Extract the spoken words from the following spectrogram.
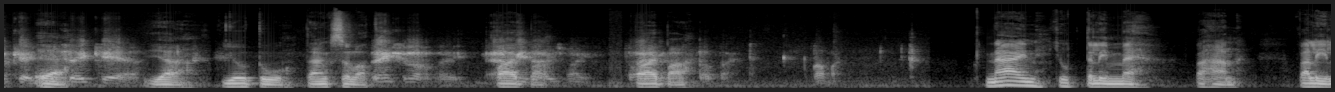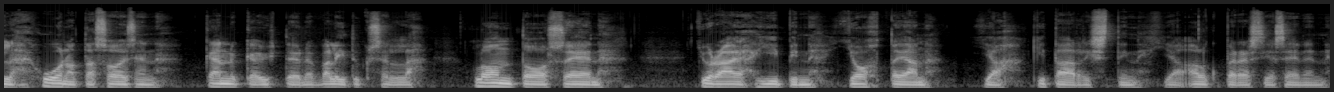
okay, yeah. take care. Yeah, you too. Thanks a lot. Thanks a lot, mate. Bye bye. Days, mate. Bye bye. bye. bye, bye. Näin juttelimme vähän välillä huonotasoisen kännykkäyhteyden välityksellä Lontooseen Uriah Heepin johtajan ja kitaristin ja alkuperäisjäsenen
